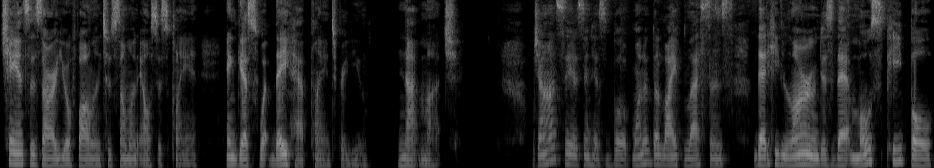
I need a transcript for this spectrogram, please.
chances are you'll fall into someone else's plan. And guess what they have planned for you? Not much. John says in his book, one of the life lessons that he learned is that most people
